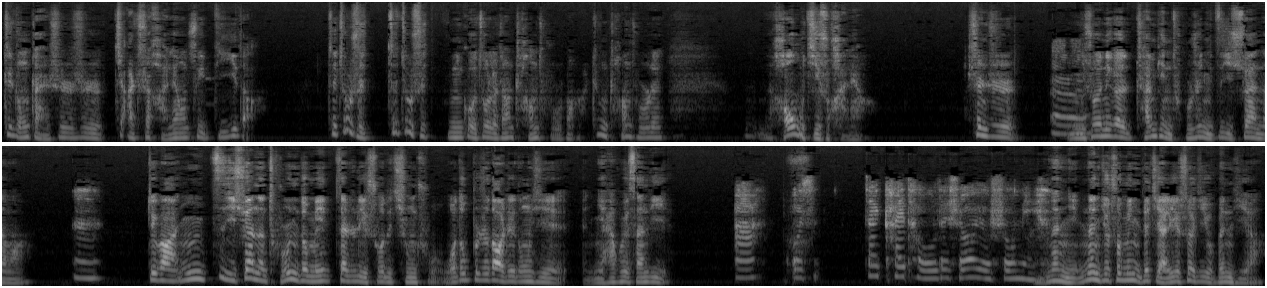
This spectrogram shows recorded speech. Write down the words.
这种展示是价值含量最低的。这就是这就是你给我做了张长图吧？这种长图的毫无技术含量，甚至你说那个产品图是你自己炫的吗？嗯，对吧？你自己炫的图你都没在这里说的清楚，我都不知道这东西你还会三 D 啊？我是在开头的时候有说明。那你那你就说明你的简历设计有问题啊？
